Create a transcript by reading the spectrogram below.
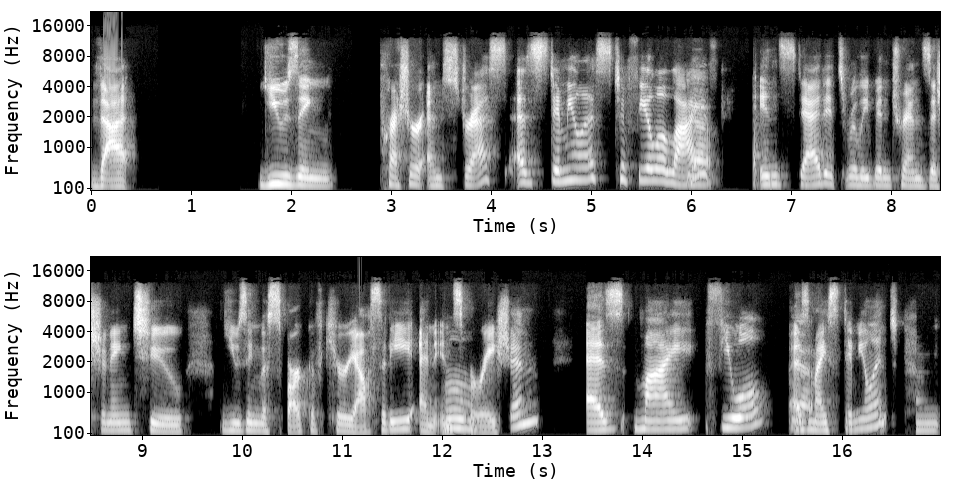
that using pressure and stress as stimulus to feel alive. Yeah. Instead, it's really been transitioning to using the spark of curiosity and mm. inspiration mm. as my fuel, yeah. as my stimulant. Um,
